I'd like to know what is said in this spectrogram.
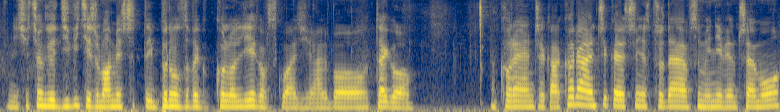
Pewnie się ciągle dziwicie, że mam jeszcze tutaj brązowego Kololiego w składzie, albo tego Koreańczyka. Koreańczyka jeszcze nie sprzedałem, w sumie nie wiem czemu,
